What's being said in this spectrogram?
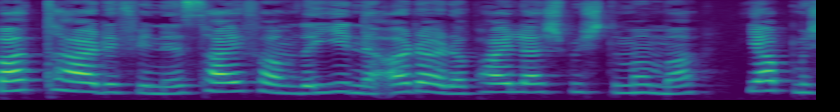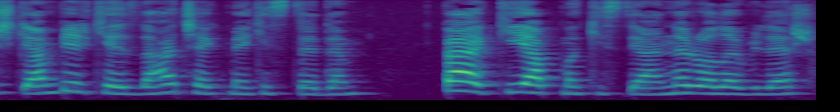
Bat tarifini sayfamda yine ara ara paylaşmıştım ama yapmışken bir kez daha çekmek istedim. Belki yapmak isteyenler olabilir.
